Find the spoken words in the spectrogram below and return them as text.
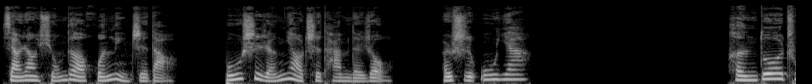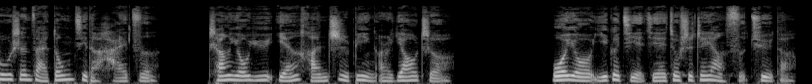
想让熊的魂灵知道，不是人要吃他们的肉，而是乌鸦。很多出生在冬季的孩子，常由于严寒治病而夭折。我有一个姐姐就是这样死去的。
